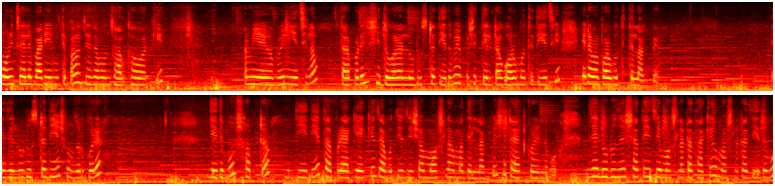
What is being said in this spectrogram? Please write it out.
মরিচ চাইলে বাড়িয়ে নিতে পারো, যে যেমন ঝাল খাও আর কি। আমি এইভাবে নিয়েছিলাম। তারপরে সিদ্ধ করা লুডুসটা দিয়ে দেবো এপাশে তেলটাও গরম হতে দিয়েছি, এটা আমার পরবর্তীতে লাগবে। এই যে লুডুসটা দিয়ে সুন্দর করে দিয়ে দেবো সবটা, দিয়ে দিয়ে তারপরে একে একে যাবতীয় যেসব মশলা আমাদের লাগবে সেটা অ্যাড করে নেব। যে লুডুদের সাথে যে মশলাটা থাকে, ওই মশলাটা দিয়ে দেবো।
